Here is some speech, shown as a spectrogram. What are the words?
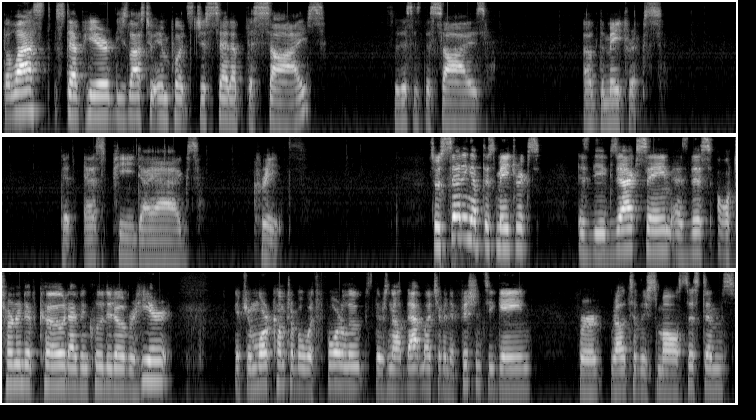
The last step here, these last two inputs just set up the size. So this is the size of the matrix that spdiags creates. So setting up this matrix is the exact same as this alternative code I've included over here. If you're more comfortable with for loops, there's not that much of an efficiency gain for relatively small systems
